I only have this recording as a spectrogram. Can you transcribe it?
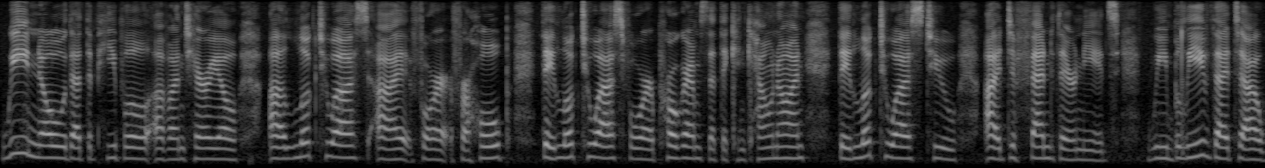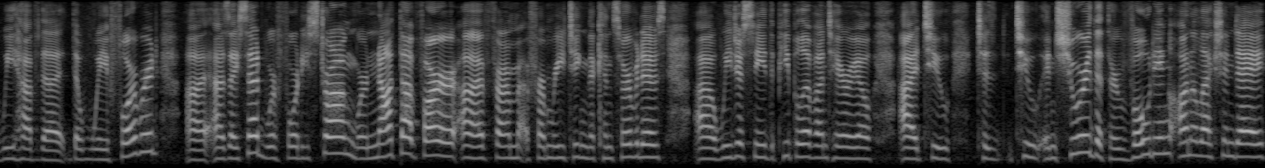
We know that the people of Ontario uh, look to us uh, for for hope. They look to us for programs that they can count on. They look to us to defend their needs. We believe that we have the the way forward forward. Uh, as I said, we're 40 strong. We're not that far uh, from from reaching the Conservatives. Uh, we just need the people of Ontario uh, to to to ensure that they're voting on election day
